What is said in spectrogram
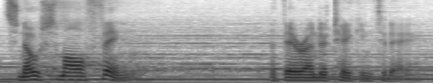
It's no small thing that they're undertaking today.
